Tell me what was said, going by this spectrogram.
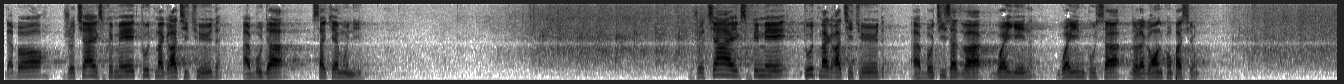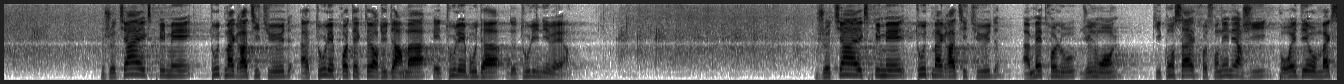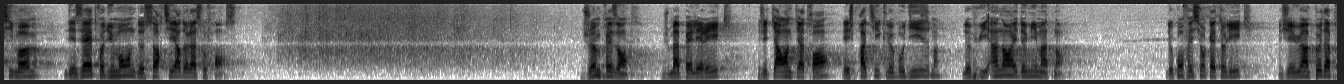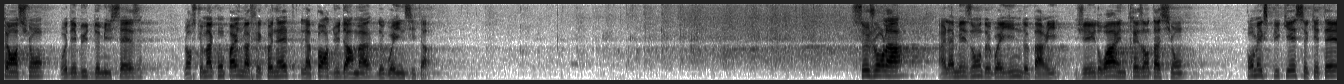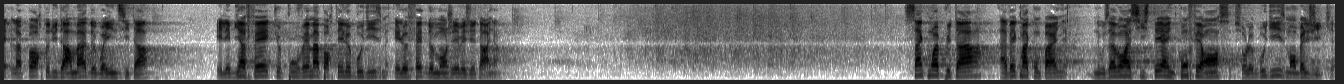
！D'abord, je tiens à exprimer toute ma gratitude à Bouddha Sakyamuni. Je tiens à exprimer toute ma gratitude à Bodhisattva Guayin, Guayin Poussa de la Grande Compassion. Je tiens à exprimer toute ma gratitude à tous les protecteurs du Dharma et tous les Bouddhas de tout l'univers. Je tiens à exprimer toute ma gratitude à Maître Lou Junwang qui consacre son énergie pour aider au maximum des êtres du monde de sortir de la souffrance. Je me présente, je m'appelle Eric, j'ai 44 ans et je pratique le bouddhisme depuis un an et demi maintenant. De confession catholique, j'ai eu un peu d'appréhension au début de 2016, lorsque ma compagne m'a fait connaître la porte du Dharma de Guayin Sita. Ce jour-là, à la maison de Guayin de Paris, j'ai eu droit à une présentation pour m'expliquer ce qu'était la porte du Dharma de Guayin Sita et les bienfaits que pouvait m'apporter le bouddhisme et le fait de manger végétarien. Cinq mois plus tard, avec ma compagne, nous avons assisté à une conférence sur le bouddhisme en Belgique.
